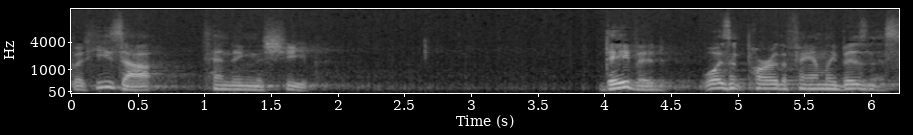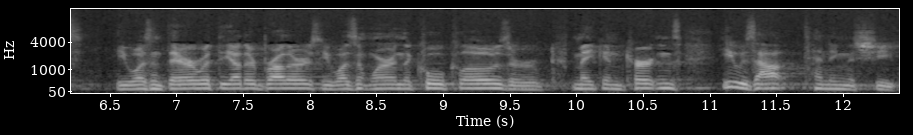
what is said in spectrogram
but he's out tending the sheep. David wasn't part of the family business. He wasn't there with the other brothers. He wasn't wearing the cool clothes or making curtains. He was out tending the sheep.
